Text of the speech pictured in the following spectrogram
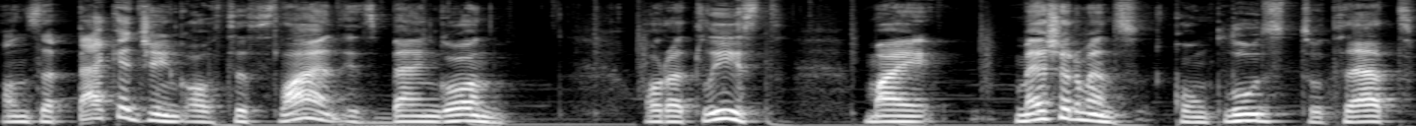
on the packaging of this line is bang on, or at least my measurements conclude to that.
